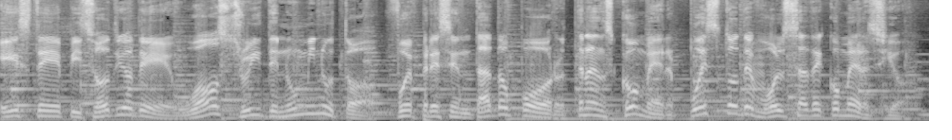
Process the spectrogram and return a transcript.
Este episodio de Wall Street en un minuto fue presentado por Transcomer, puesto de bolsa de comercio.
